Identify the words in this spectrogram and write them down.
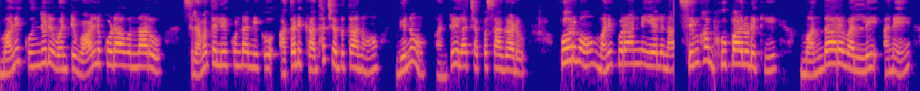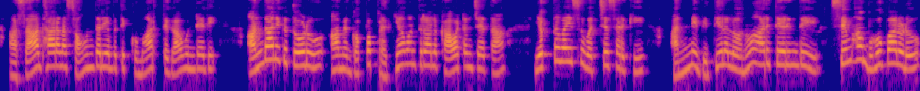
మణికుంజుడి వంటి వాళ్ళు కూడా ఉన్నారు. శ్రమ తెలియకుండా నీకు అతడి కథ చెబుతాను విను అంటూ ఇలా చెప్పసాగాడు. పూర్వం మణిపురాన్ని ఏలిన సింహ భూపాలుడికి మందారవల్లి అనే అసాధారణ సౌందర్యవతి కుమార్తెగా ఉండేది. అందానికి తోడు ఆమె గొప్ప ప్రజ్ఞావంతురాలు కావటం చేత యుక్త వయసు వచ్చేసరికి అన్ని విద్యలలోనూ ఆరితేరింది. సింహ భూపాలుడు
